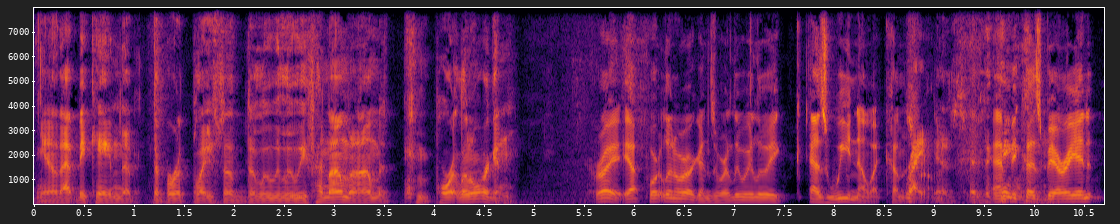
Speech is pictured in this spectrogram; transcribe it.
you know, that became the the birthplace of the Louie Louie phenomenon. Portland, Oregon. Right. Yeah. Portland, Oregon's where Louie Louie, as we know it, comes Right, from. as- as and because. Berry and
